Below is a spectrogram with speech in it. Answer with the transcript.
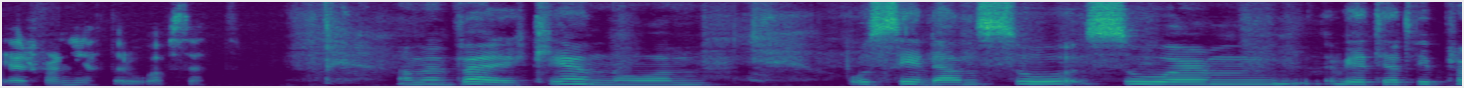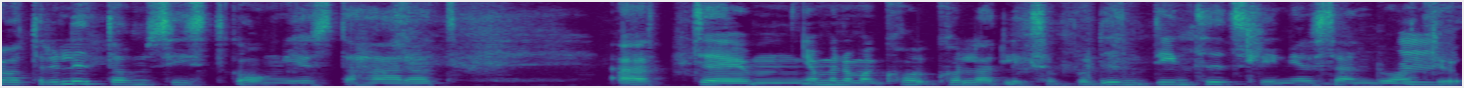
erfarenheter oavsett. Ja men verkligen. Och, och sedan så, så um, vet jag att vi pratade lite om sist gång just det här att att, um, ja men om man kollar liksom på din, din tidslinje sen då, mm. att du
